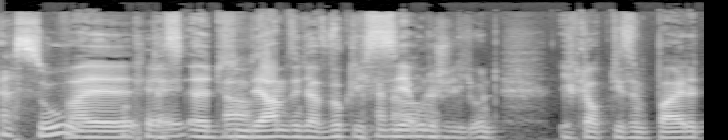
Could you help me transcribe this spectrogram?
Ach so, Weil okay. das, äh, die ja. Namen sind ja wirklich Keine sehr Ahnung. unterschiedlich und ich glaube, die sind beide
